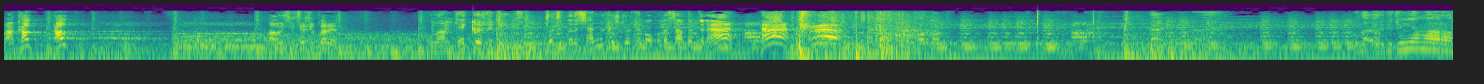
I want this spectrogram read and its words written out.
Lan kalk kalk. Alın şu çocukları. Ulan tek gözlü değiliz. Çocukları sen mi kışkırtıp okulda saldırdın ha? Ha? Pardon. Ula örgütün ya mağara mı?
